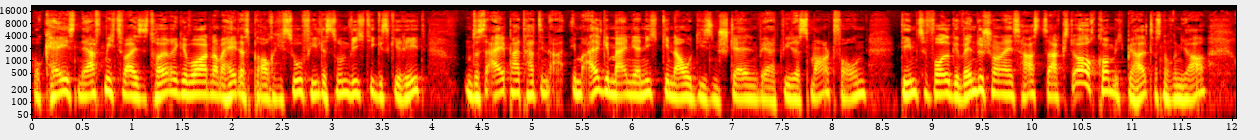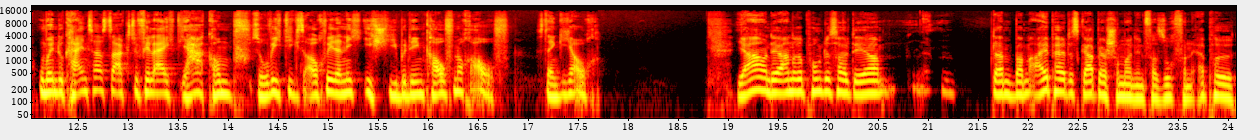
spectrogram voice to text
okay, es nervt mich zwar, es ist teurer geworden, aber hey, das brauche ich so viel, das ist so ein wichtiges Gerät. Und das iPad hat in, im Allgemeinen ja nicht genau diesen Stellenwert wie das Smartphone. Demzufolge, wenn du schon eins hast, sagst du, ach komm, ich behalte das noch ein Jahr. Und wenn du keins hast, sagst du vielleicht, ja komm, pff, so wichtig ist auch wieder nicht, ich schiebe den Kauf noch auf. Das denke ich auch. Ja, und der andere Punkt ist halt der, dann beim iPad, es gab ja schon mal den Versuch von Apple,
